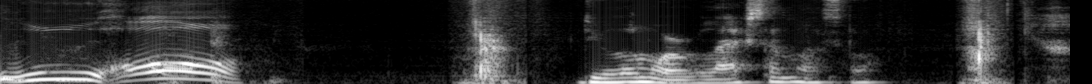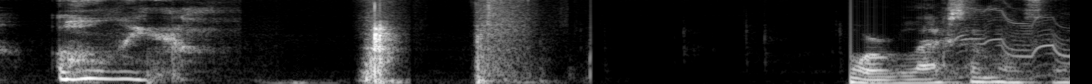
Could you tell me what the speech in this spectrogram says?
Oha! do a little more. Relax that muscle. Oh my god. More. Relax that muscle.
